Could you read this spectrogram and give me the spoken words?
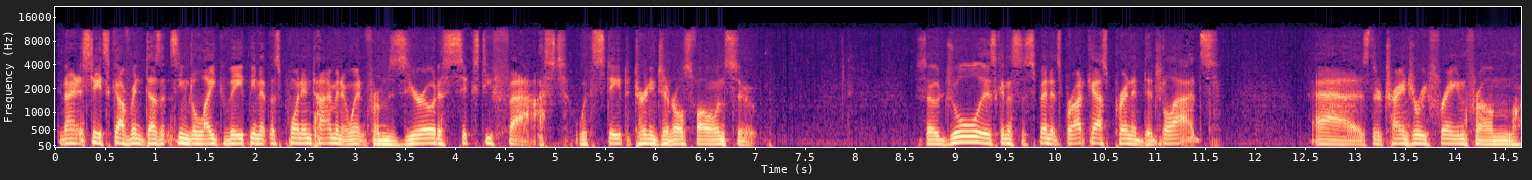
The United States government doesn't seem to like vaping at this point in time, and it went from zero to 60 fast, with state attorney generals following suit. So Juul is going to suspend its broadcast, print, and digital ads as they're trying to refrain from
